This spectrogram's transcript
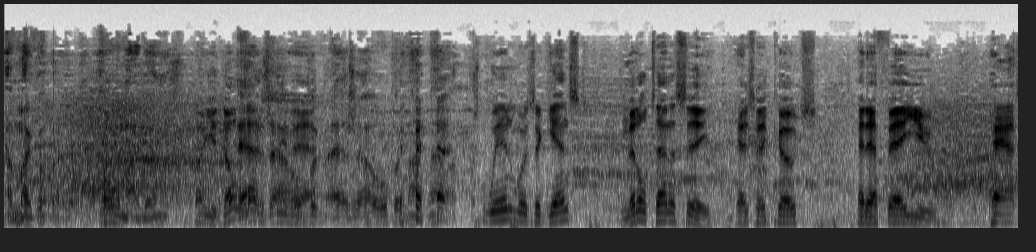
I'm like, oh my goodness! Well, you don't as want to I see open, As I open my mouth. Win was against Middle Tennessee as head coach at FAU. Pass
